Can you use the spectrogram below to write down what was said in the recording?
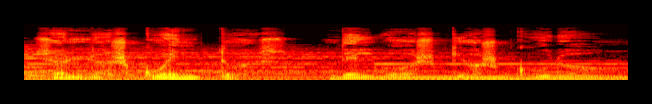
son los cuentos del bosque oscuro.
